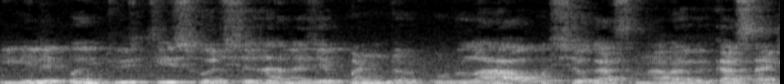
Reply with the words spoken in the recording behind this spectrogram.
की गेले पंचवीस तीस वर्ष झालं जे पंढरपूरला आवश्यक असणारा विकास आहे.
